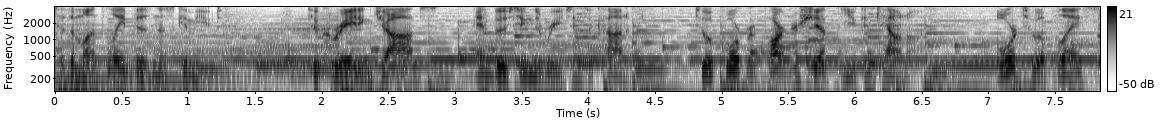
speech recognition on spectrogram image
to the monthly business commute, to creating jobs and boosting the region's economy, to a corporate partnership you can count on, or to a place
